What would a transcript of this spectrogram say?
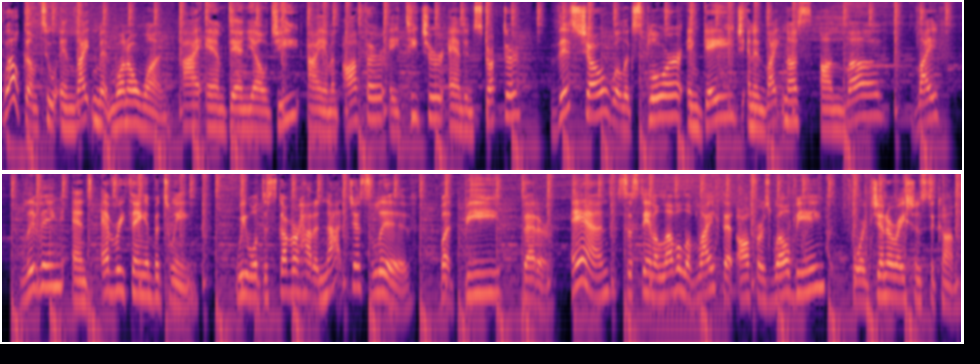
Welcome to Enlightenment 101. I am Danielle G. I am an author, a teacher, and instructor. This show will explore, engage, and enlighten us on love, life, living, and everything in between. We will discover how to not just live, but be better and sustain a level of life that offers well being for generations to come.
